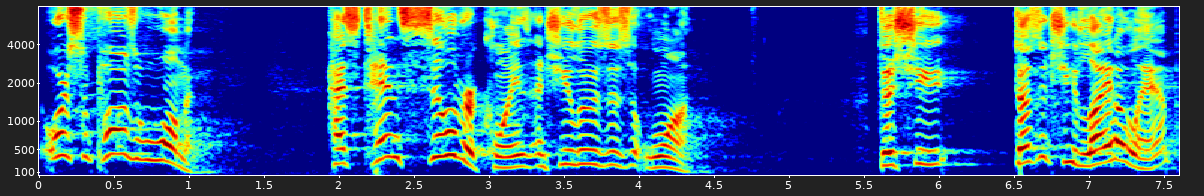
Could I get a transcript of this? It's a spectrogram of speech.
Or suppose a woman has 10 silver coins and she loses one. Does she doesn't she light a lamp,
